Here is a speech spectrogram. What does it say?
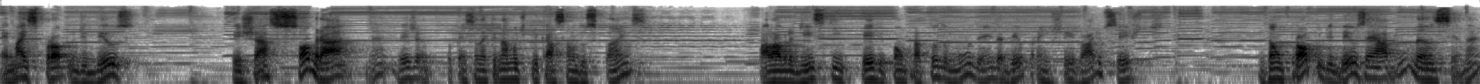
é, mais próprio de Deus deixar sobrar. Né? Veja, estou pensando aqui na multiplicação dos pães. A palavra diz que teve pão para todo mundo e ainda deu para encher vários cestos. Então, o próprio de Deus é a abundância, né?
